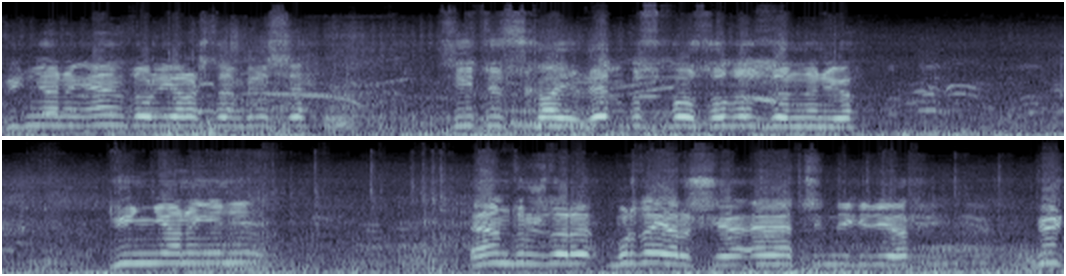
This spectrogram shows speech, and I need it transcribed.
Dünyanın en zor yarışlarından birisi City Sky Red Bull sponsorluğu düzenleniyor. Dünyanın en iyi endurucuları burada yarışıyor. Evet şimdi gidiyor. Bir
